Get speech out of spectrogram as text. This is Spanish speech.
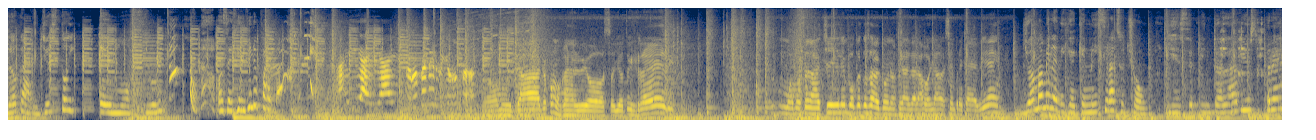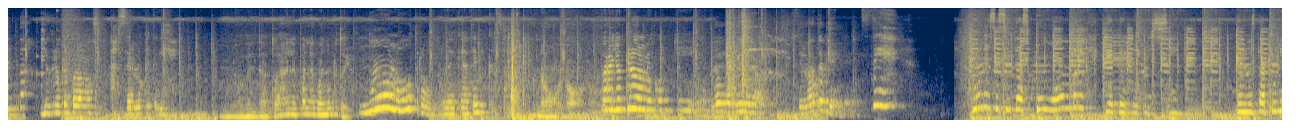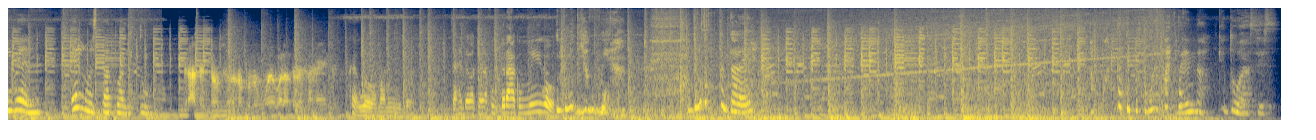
Loca, yo estoy emocionada. O sea, que él viene para acá. Ay, ay, ay, tú no estás nerviosa. No, muchacho, ¿cómo que nervioso? Yo estoy ready. Vamos a dar chilling porque tú sabes que uno al final de la jornada siempre cae bien. Yo a mami le dije que no hiciera su show. ¿Y ese pintalabios prenda? Yo creo que podemos hacer lo que te dije. Lo del tatuaje en la espalda con el nombre tuyo. No, lo otro, lo de quédate en mi casa. No, no, no. Pero yo quiero dormir contigo. Venga, mira, llévate bien. Sí. Tú necesitas un hombre que te represente. Él no está a tu nivel, él no está a tu altura. Trata entonces de no poner un huevo delante de esa gente. Qué huevo, manito. Esa gente va a quedar frustrada conmigo. Y tú me afuera. Tú no te ¿eh? Brenda, ¿qué tú haces?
